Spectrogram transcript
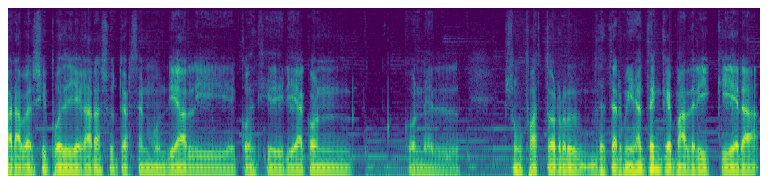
para ver si puede llegar a su tercer mundial y coincidiría con, con el... Es un factor determinante en que Madrid quiera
